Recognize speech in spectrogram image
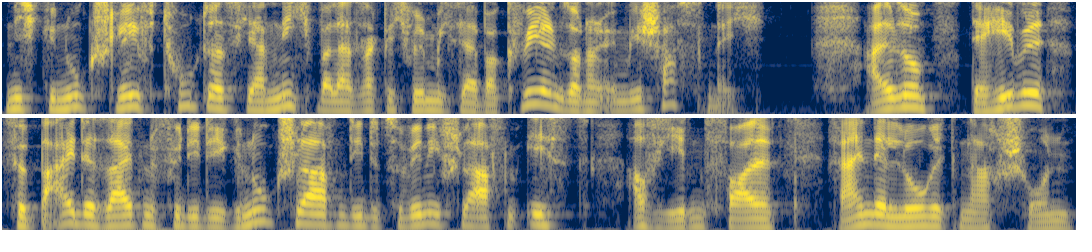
nicht genug schläft, tut das ja nicht, weil er sagt, ich will mich selber quälen, sondern irgendwie schaff's nicht. Also der Hebel für beide Seiten, für die, die genug schlafen, die, die zu wenig schlafen, ist auf jeden Fall rein der Logik nach schon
